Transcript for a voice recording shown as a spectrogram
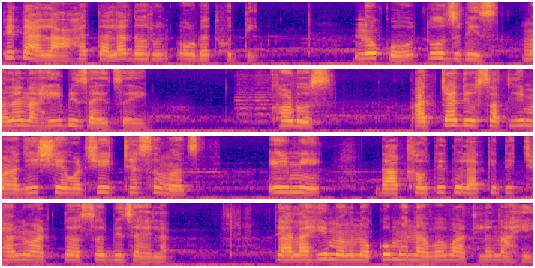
ती त्याला हाताला धरून ओढत होती. नको तूच भिज मला नाही भिजायचंय. खडूस आजच्या दिवसातली माझी शेवटची इच्छा समज. ए मी दाखवते तुला किती छान वाटतं असं भिजायला. त्यालाही मग नको म्हणावं वाटलं नाही.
